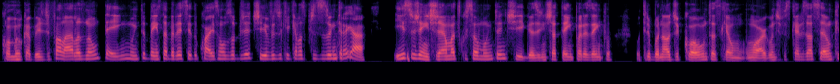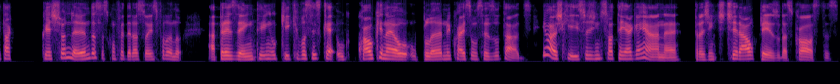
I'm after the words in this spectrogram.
como eu acabei de falar, elas não têm muito bem estabelecido quais são os objetivos e o que, que elas precisam entregar. Isso, gente, já é uma discussão muito antiga. A gente já tem, por exemplo, o Tribunal de Contas, que é um, um órgão de fiscalização que está questionando essas confederações, falando: apresentem o que que vocês querem, qual que né, o, o plano e quais são os resultados. Eu acho que isso a gente só tem a ganhar, né? Para a gente tirar o peso das costas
